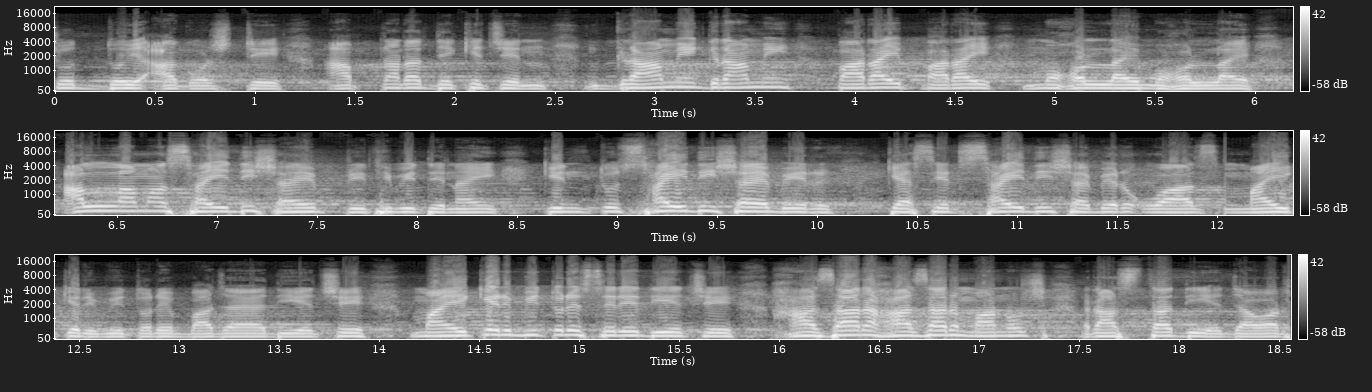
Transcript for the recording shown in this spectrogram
চোদ্দোই আগস্টে। আপনারা দেখেছেন, গ্রামে গ্রামে, পাড়ায় পাড়ায়, মহল্লায় মহল্লায় আল্লামা সাইদি সাহেব পৃথিবীতে নাই, কিন্তু সাইদি সাহেবের ক্যাসেট সাইদি সাহেবের ওয়াজ মাইকের ভিতরে বাজায়া দিয়েছে, মাইকের ভিতরে ছেড়ে দিয়েছে, হাজার হাজার মানুষ রাস্তা দিয়ে যাওয়ার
